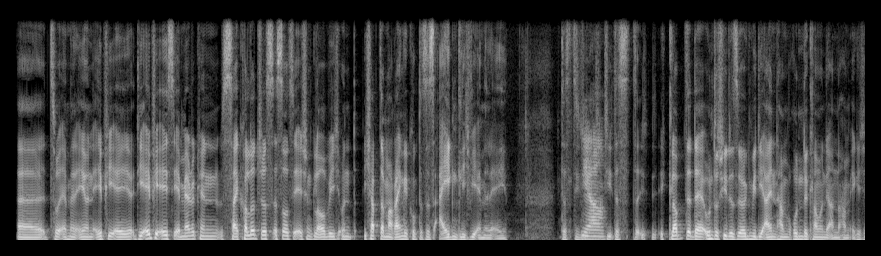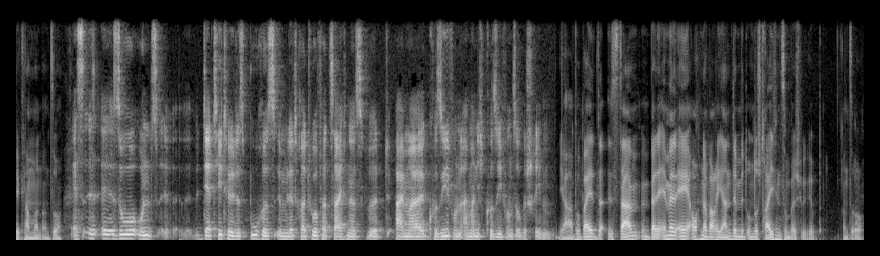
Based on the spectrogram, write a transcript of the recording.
äh, zu MLA und APA. Die APA ist die American Psychologist Association, glaube ich, und ich habe da mal reingeguckt, das ist eigentlich wie MLA. Das, die, Ja. die, das, ich glaube, der, der Unterschied ist irgendwie, die einen haben runde Klammern, die anderen haben eckige Klammern und so. Es ist äh, so und äh, der Titel des Buches im Literaturverzeichnis wird einmal kursiv und einmal nicht kursiv und so geschrieben. Ja, wobei es da bei der MLA auch eine Variante mit Unterstreichen zum Beispiel gibt und so.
